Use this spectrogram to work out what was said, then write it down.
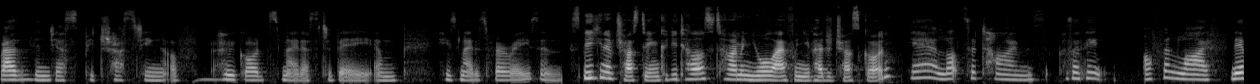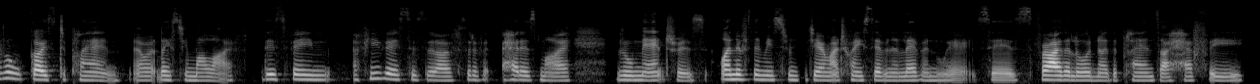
rather than just be trusting of who god's made us to be and He's made us for a reason. Speaking of trusting, could you tell us a time in your life when you've had to trust God? Yeah, lots of times. Because I think often life never goes to plan, or at least in my life. There's been a few verses that I've sort of had as my little mantras. One of them is from Jeremiah 27:11, where it says, "For I, the Lord, know the plans I have for you."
